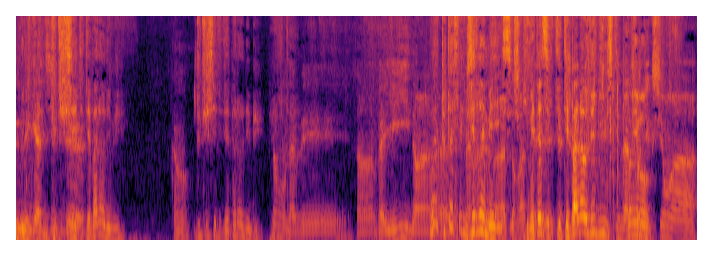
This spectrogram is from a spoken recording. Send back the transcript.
Mais négatif. d'où tu de- sais, t'étais pas là au début. Comment D'où tu sais, t'étais pas là au début. Non, on avait. Enfin, Vaïehi dans. Ouais, tout à fait. C'est vrai, mais ce qui m'étonne, c'est que t'étais pas là au début. C'était Une le premier mot. introduction à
